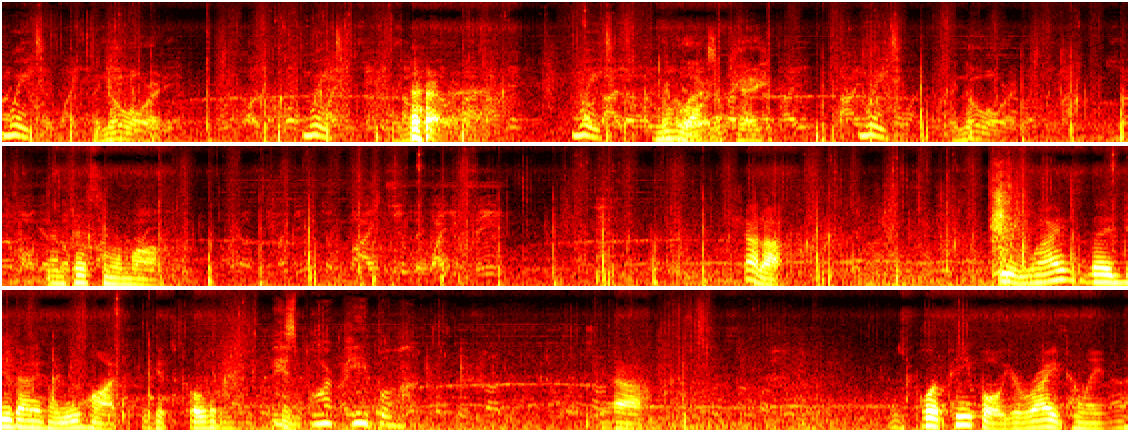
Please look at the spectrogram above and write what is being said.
Wait, I know already. wait, I know already. wait, Relax, okay? wait. I know already. I'm pissing them off. Shut up. Dude, why did they do that in Wuhan? It gets COVID 19. These poor people. Yeah. Those poor people, you're right, Helena.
